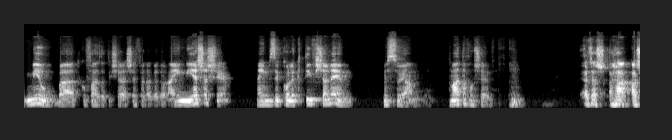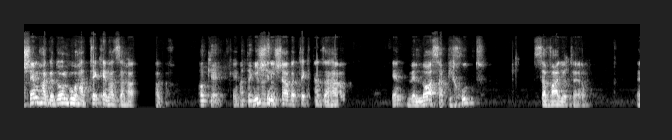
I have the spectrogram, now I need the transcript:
מי הוא בתקופה הזאת של השפל הגדול? האם יש השם? האם זה קולקטיב שלם מסוים? מה אתה חושב? אז הש, השם הגדול הוא התקן הזהב. אוקיי, כן? התקן מי שנשאר בתקן הזהב, כן, ולא עשה פיחות, סבל יותר. אמ,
